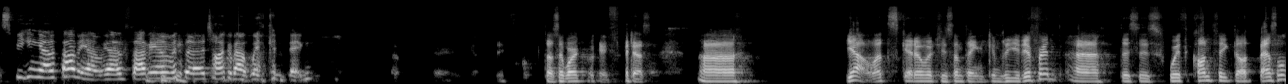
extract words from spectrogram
speaking of Fabian, we have Fabian with the talk about with config. Does it work? Okay, it does. Uh, yeah, let's get over to something completely different. Uh, this is with config.bazel.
